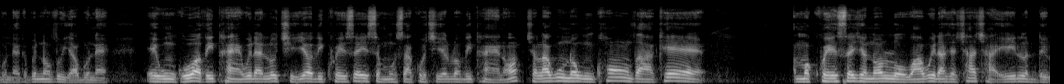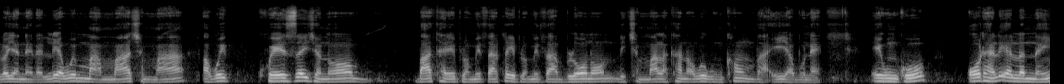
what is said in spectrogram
ဘူးနဲ့ကပနော်သူရဘူးနဲ့အေဝန်ကိုအဒီထိုင်ဝဲတယ်လို့ချီရဒီခွေဆဲစမူစာကိုချီရလို့ဒီထိုင်နော်ချလာကုနော်ဝန်ခေါင်းသာခဲအမခွဲဆဲချနော်လောဝါဝဲတာချာချာအေးလေလို့ရနေလေလေဝဲမမာချမအဝဲခွဲဆဲချနော် ba thai plo mi sa clay plo mi sa blo no di chama la khan awe wun khong ba e ya bu ne e wun ko o thai le la nei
